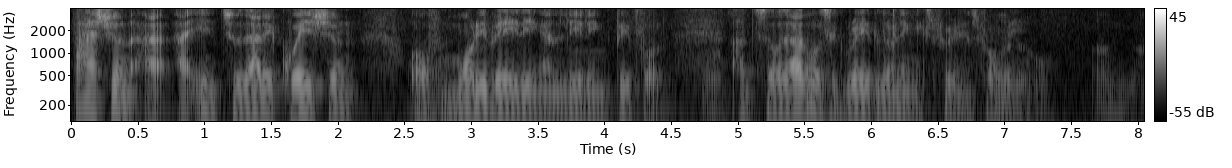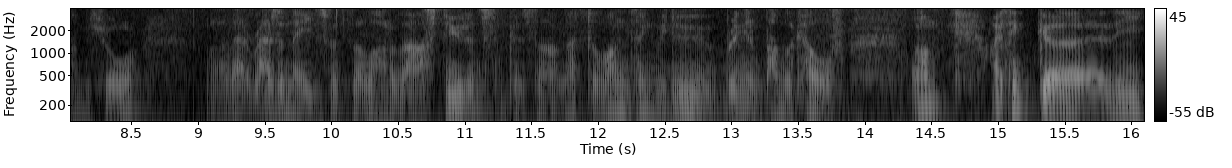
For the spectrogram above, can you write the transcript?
passion uh, uh, into that equation of motivating and leading people yes. and so that was a great learning experience for Wonderful. me I'm, I'm sure uh, that resonates with a lot of our students because um, that's the one thing we do bring in public health um, I think uh, the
